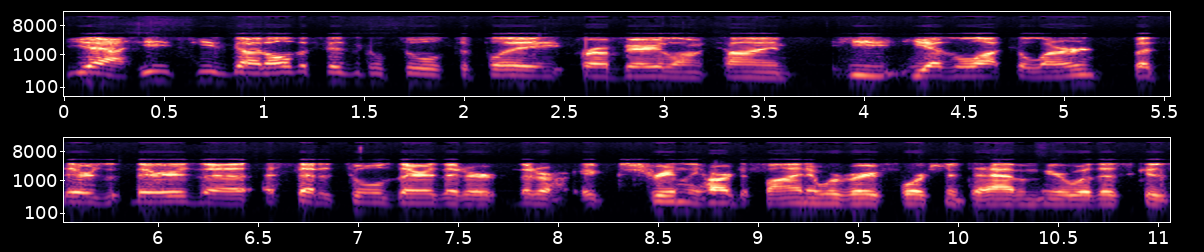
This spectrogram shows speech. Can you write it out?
Yeah, he's he's got all the physical tools to play for a very long time. He he has a lot to learn, but there's there is a, a set of tools there that are that are extremely hard to find, and we're very fortunate to have him here with us because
